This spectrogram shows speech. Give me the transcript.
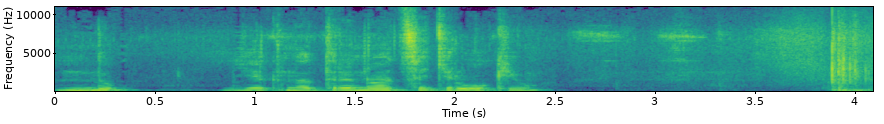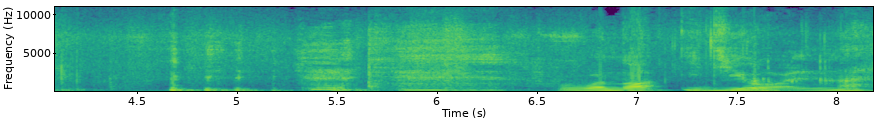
Ну, як на 13 років. Вона ідеальна.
